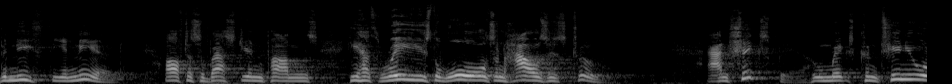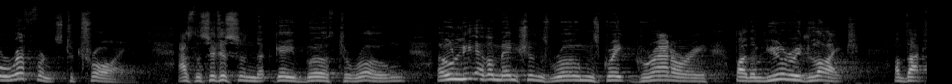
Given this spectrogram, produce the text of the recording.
beneath the Aeneid. After Sebastian puns, he hath raised the walls and houses too. And Shakespeare, who makes continual reference to Troy as the citizen that gave birth to Rome, only ever mentions Rome's great granary by the lurid light of that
